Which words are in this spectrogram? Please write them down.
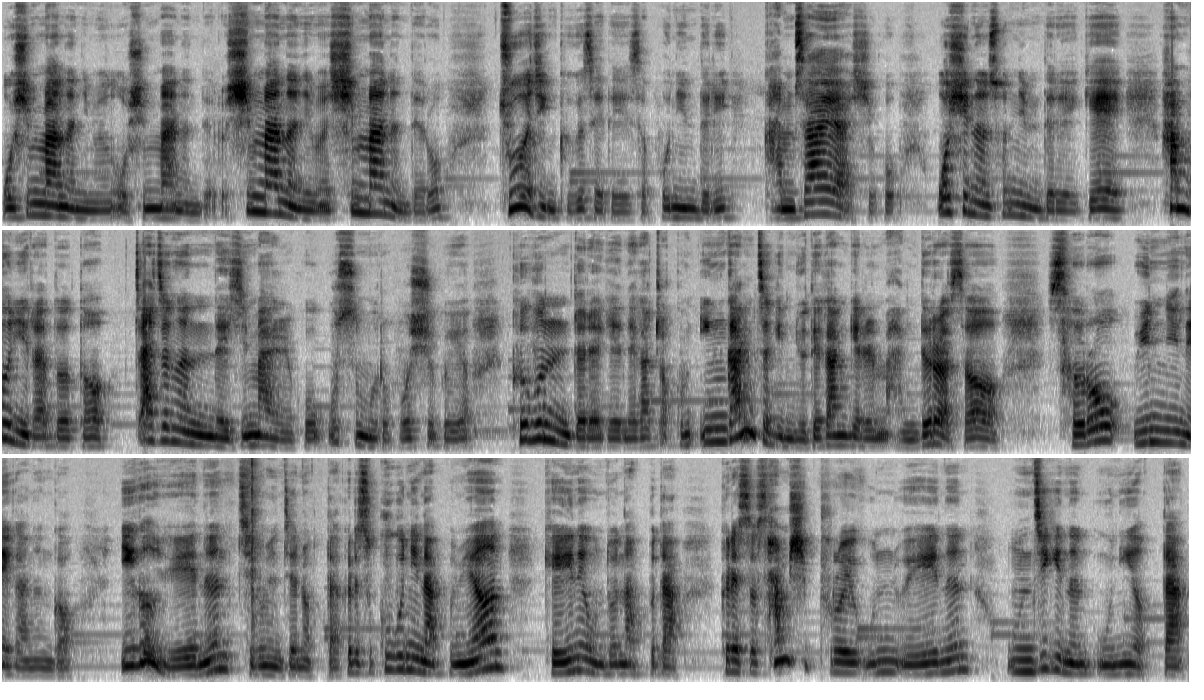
50만 원이면 50만 원대로 10만 원이면 10만 원대로 주어진 그것에 대해서 본인들이 감사해 하시고 오시는 손님들에게 한 분이라도 더 짜증은 내지 말고 웃음으로 보시고요. 그분들에게 내가 조금 인간적인 유대관계를 만들어서 서로 윈윈해 가는 거 이거 외에는 지금 현재는 없다. 그래서 구군이 나쁘면 개인의 운도 나쁘다. 그래서 30%의 운 외에는 움직이는 운이 없다.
